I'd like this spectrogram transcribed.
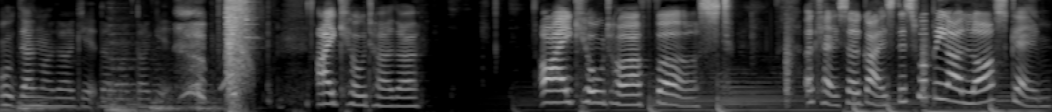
Oh, that's my target. That's my target. I killed her though. I killed her first. Okay, so guys, this will be our last game.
